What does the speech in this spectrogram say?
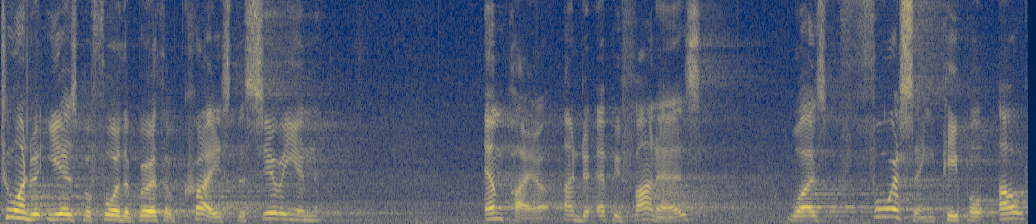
200 years before the birth of Christ, the Syrian Empire under Epiphanes was forcing people out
